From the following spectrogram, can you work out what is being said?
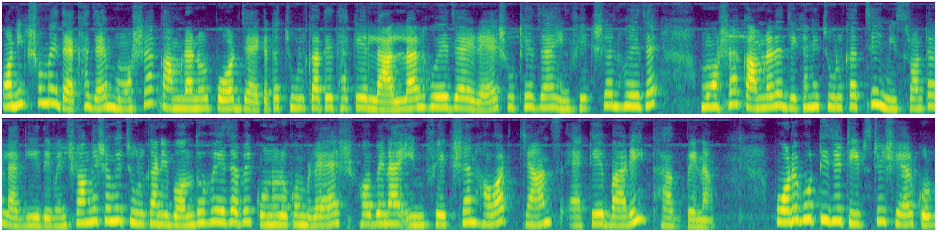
অনেক সময় দেখা যায় মশা কামড়ানোর পর জায়গাটা চুলকাতে থাকে, লাল লাল হয়ে যায়, র্যাশ উঠে যায় ইনফেকশান হয়ে যায়। মশা কামড়ালে যেখানে চুলকাচ্ছে এই মিশ্রণটা লাগিয়ে দেবেন। সঙ্গে সঙ্গে চুলকানি বন্ধ হয়ে যাবে, কোনো রকম র্যাশ হবে না ইনফেকশান হওয়ার চান্স একেবারেই থাকবে না। পরবর্তী যে টিপসটি শেয়ার করব,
